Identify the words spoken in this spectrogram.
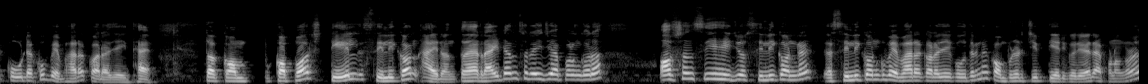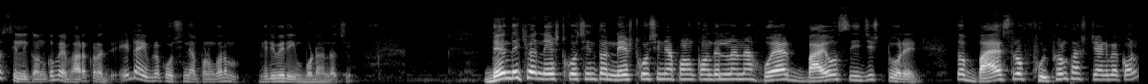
कौटा को व्यवहार करा तो कपर स्टील सिलिकन आयरन तो यार रईट आंसर है आपंकर ऑप्शन सी है जो सिलिकन रे सिलिकन को व्यवहार करा कौन ना कंप्यूटर चिप करिवारे आपंकर सिलिकन को व्यवहार करा जाए टाइप क्वेश्चन आपंकर भेरी भेरी इंपोर्टाट अच्छी देन देखिए नेक्स्ट क्वेश्चन तो नेक्स्ट क्वेश्चन आप कौन देना ना? बायोस इज़ स्टोरेड तो बायोस फुल फर्म फास्ट जानवे कौन?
